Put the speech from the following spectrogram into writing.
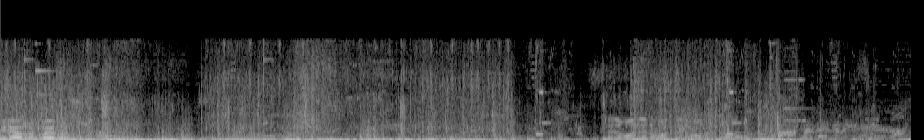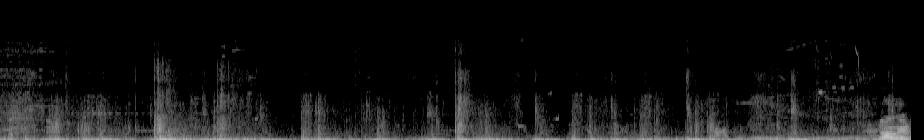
Hey, that was on purpose. Knowledge.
